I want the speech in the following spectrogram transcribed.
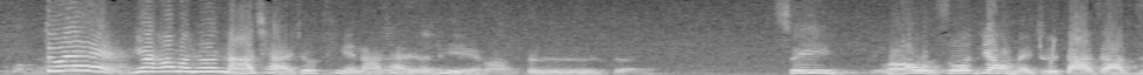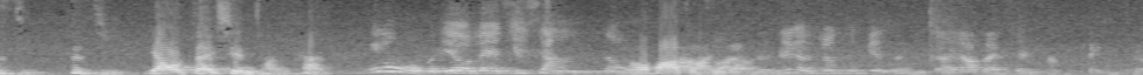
傅都没有。对，因为他们就是拿起来就贴，拿起来就贴嘛，对对对对对。所以，然后我说要美就是大家自己自己要在现场看，因为我们也有类似像你那种花砖的的，那个就是变成你真的要在现场盯着。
